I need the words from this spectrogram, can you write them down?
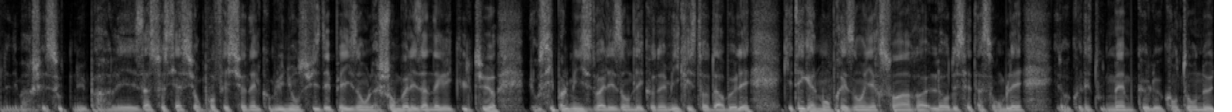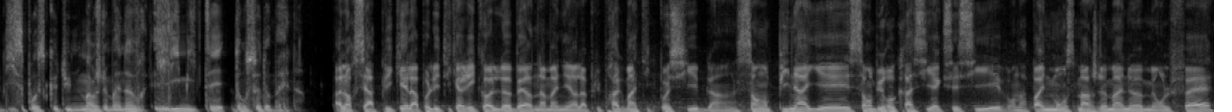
La démarche est soutenue par les associations professionnelles comme l'Union suisse des paysans ou la Chambre valaisanne d'agriculture, mais aussi par le ministre valaisan de l'économie, Christophe Darbelay, qui est également présent hier soir lors de cette assemblée. Il reconnaît tout de même que le canton ne dispose que d'une marge de manœuvre limitée dans ce domaine. Alors c'est appliquer la politique agricole de Berne de la manière la plus pragmatique possible, hein, sans pinailler, sans bureaucratie excessive. On n'a pas une monstre marge de manœuvre, mais on le fait.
